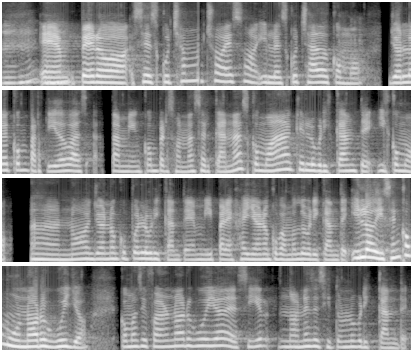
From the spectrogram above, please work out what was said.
Em, pero se escucha mucho eso y lo he escuchado como, yo lo he compartido también con personas cercanas, como, ah, qué lubricante, y como, ah, no, yo no ocupo lubricante, mi pareja y yo no ocupamos lubricante. Y lo dicen como un orgullo, como si fuera un orgullo decir, no necesito un lubricante.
